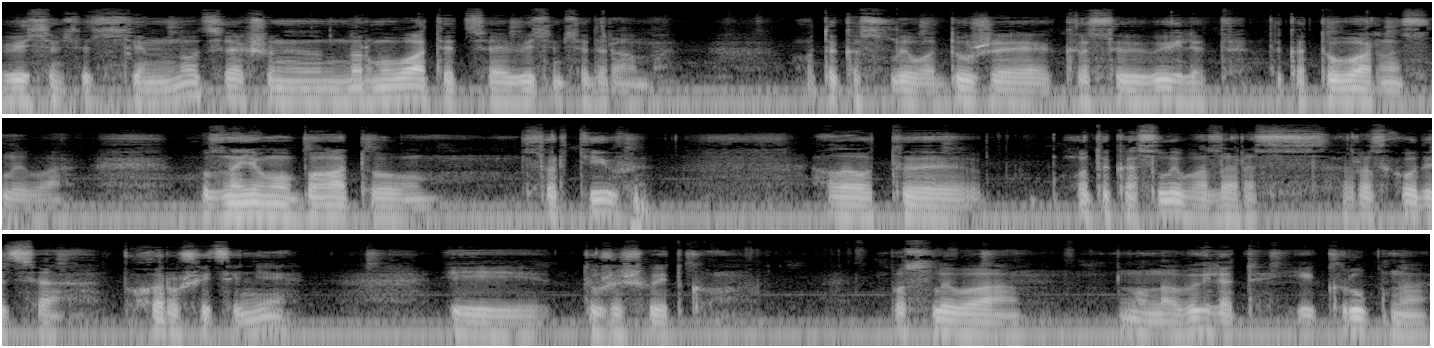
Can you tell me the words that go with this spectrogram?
87. Ну це якщо не нормувати, це 80 грам. Отака слива, дуже красивий вигляд, така товарна слива. У знайомого багато сортів, але от е, отака слива зараз розходиться по хорошій ціні і дуже швидко. Бо слива ну, на вигляд і крупна,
